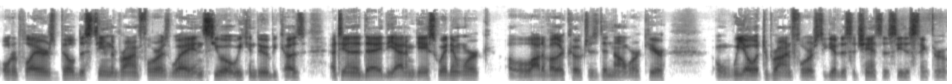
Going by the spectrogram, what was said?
older players, build this team the Brian Flores way, and see what we can do. Because at the end of the day, the Adam Gase way didn't work. A lot of other coaches did not work here we owe it to Brian Flores to give this a chance to see this thing through.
